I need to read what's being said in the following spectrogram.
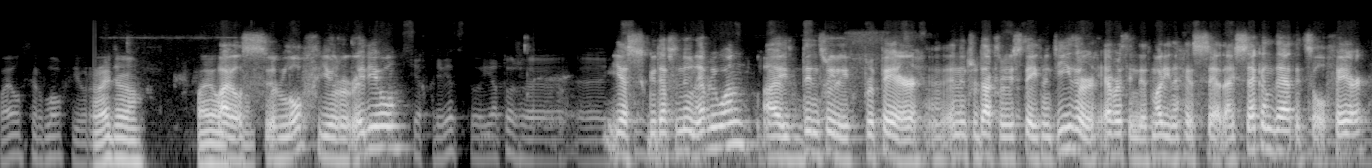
Павел Свердлов, Еврорадио. Павел, Pavel Sirlov, your radio. Yes, good afternoon, everyone. I didn't really prepare uh, an introductory statement either. Everything that Marina has said, I second that. It's all fair.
